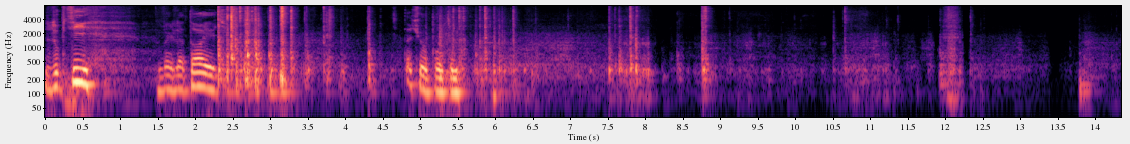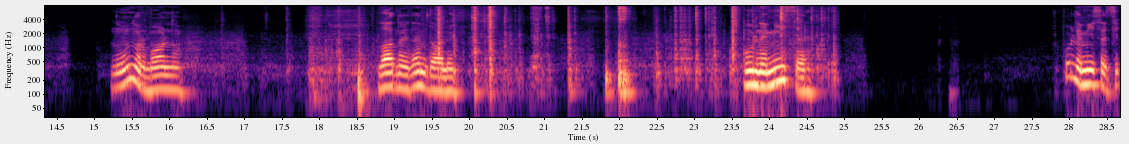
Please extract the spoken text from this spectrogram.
зубці виглядають. Та чого потім. Ну, нормально. Ладно, йдемо далі. Шпульне місце. Шпульне місце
